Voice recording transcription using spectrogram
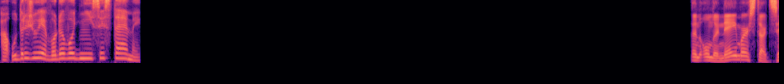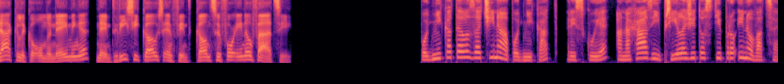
a udržuje vodovodní systémy. Een ondernemer start zakelijke ondernemingen, neemt risico's en vindt kansen voor innovatie. Podnikatel začíná podnikat, riskuje a nachází příležitosti pro inovace.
